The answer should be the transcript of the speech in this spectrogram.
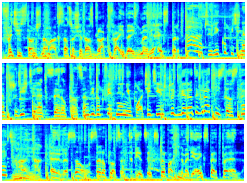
Wycisnąć na maksa, co się da z Black Friday w Media Expert. A, czyli kupić na 30 lat 0% i do kwietnia nie płacić i jeszcze dwie raty gratis dostać. A jak? RSO 0%. Więcej w sklepach i na mediaexpert.pl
